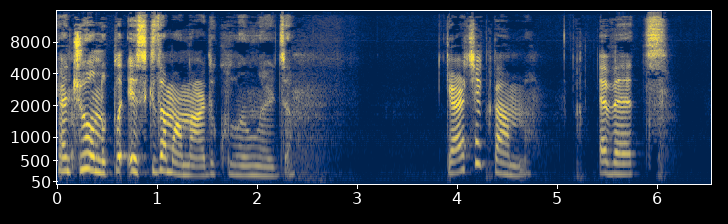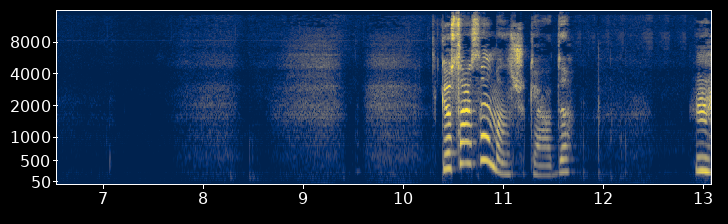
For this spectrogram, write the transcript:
Yani çoğunlukla eski zamanlarda kullanılırdı. Gerçekten mi? Evet. Göstersene bana şu kağıdı. Hı,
